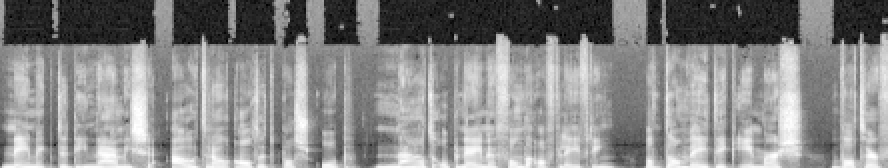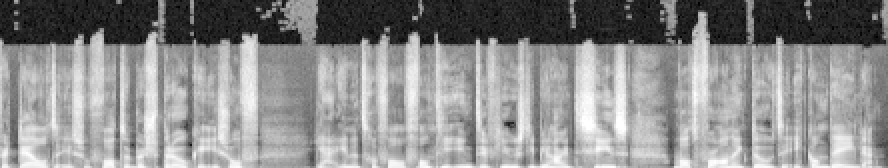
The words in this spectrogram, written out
neem ik de dynamische outro altijd pas op na het opnemen van de aflevering. Want dan weet ik immers wat er verteld is of wat er besproken is. Of ja, in het geval van die interviews, die behind the scenes, wat voor anekdote ik kan delen.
